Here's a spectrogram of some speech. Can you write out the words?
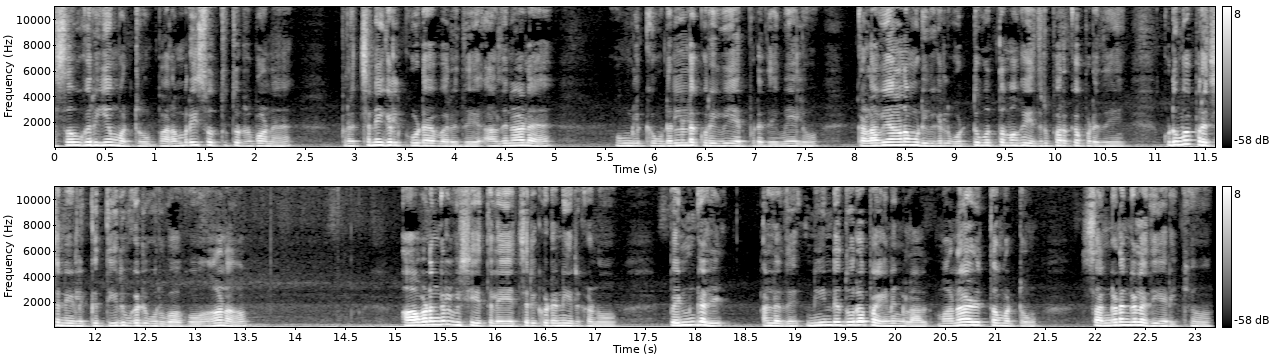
அசௌகரியம் மற்றும் பரம்பரை சொத்து தொடர்பான பிரச்சனைகள் கூட வருது. அதனால் உங்களுக்கு உடல்நலக் குறைவு ஏற்படுது. மேலும் கலவையான முடிவுகள் ஒட்டுமொத்தமாக எதிர்பார்க்கப்படுது. குடும்ப பிரச்சனைகளுக்கு தீர்வுகள் உருவாகும். ஆனால் ஆவணங்கள் விஷயத்தில் எச்சரிக்கையுடன் இருக்கணும். பெண்கள் அல்லது நீண்ட தூர பயணங்களால் மன அழுத்தம் மற்றும் சங்கடங்கள் அதிகரிக்கும்.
